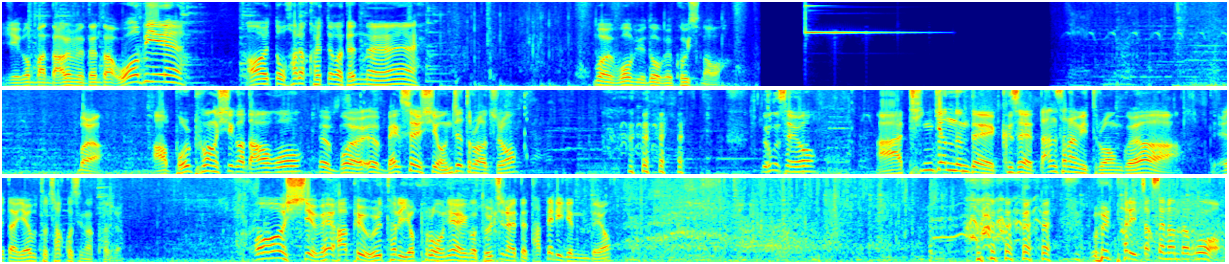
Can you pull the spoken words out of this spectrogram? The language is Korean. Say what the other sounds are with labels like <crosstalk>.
이것만 나르면 된다. 워비! 아또 활약할 때가 됐네. 뭐야 워비 너 왜 거기서 나와? 뭐야? 아 볼프강 씨가 나오고? 에, 뭐야 에, 맥셀 씨 언제 들어왔죠? <laughs> 누구세요? 아 튕겼는데 그새 딴 사람이 들어온 거야. 일단 얘부터 잡고 생각하자 어씨 왜 하필 울타리 옆으로 오냐? 이거 돌진할 때 다 때리겠는데요? <laughs> 울타리 짝새난다고?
